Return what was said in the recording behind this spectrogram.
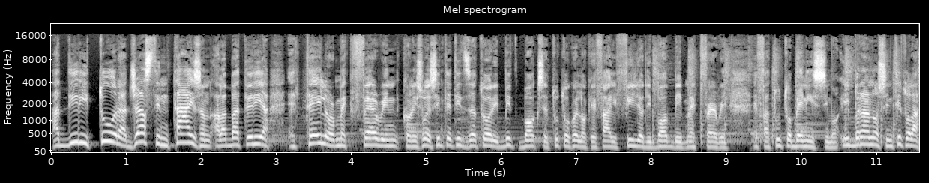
addirittura Justin Tyson alla batteria e Taylor McFerrin con i suoi sintetizzatori, beatbox e tutto quello che fa il figlio di Bobby McFerrin e fa tutto benissimo. Il brano si intitola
